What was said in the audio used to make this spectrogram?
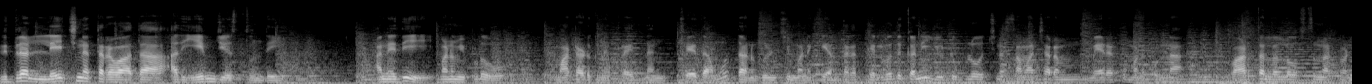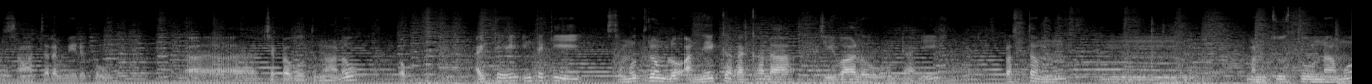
నిద్ర లేచిన తర్వాత అది ఏం చేస్తుంది? అనేది మనం ఇప్పుడు మాట్లాడుకునే ప్రయత్నం చేద్దాము. దాని గురించి మనకి అంతగా తెలియదు కానీ యూట్యూబ్లో వచ్చిన సమాచారం మేరకు మనకున్న వార్తలలో వస్తున్నటువంటి సమాచారం మేరకు చెప్పబోతున్నాను. అయితే ఇంతకీ సముద్రంలో అనేక రకాల జీవాలు ఉంటాయి. ప్రస్తుతం మనం చూస్తూ ఉన్నాము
